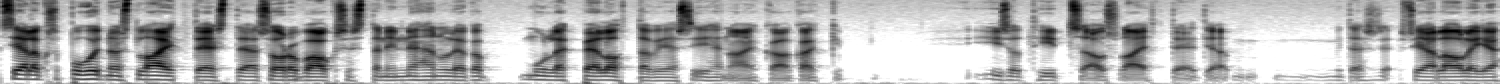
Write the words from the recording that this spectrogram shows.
siellä kun sä puhuit noista laitteista ja sorvauksesta, niin nehän oli aika mulle pelottavia siihen aikaan, kaikki isot hitsauslaitteet ja mitä se siellä oli. Ja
